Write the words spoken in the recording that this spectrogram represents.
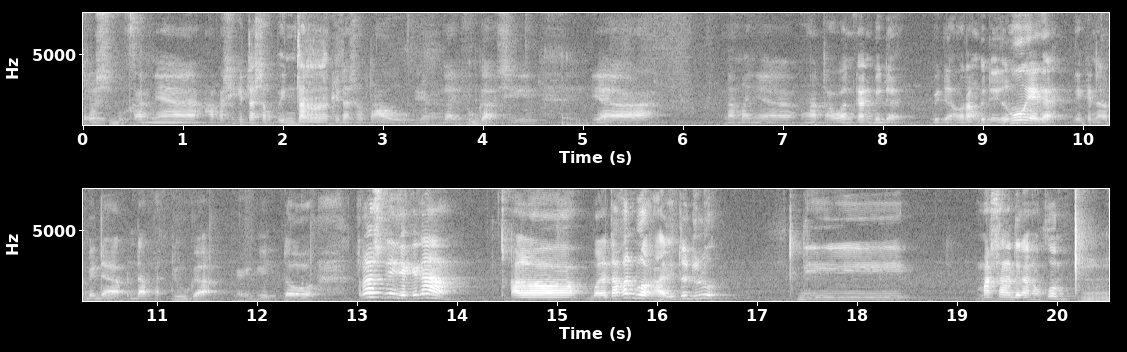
Terus bukannya apa sih kita sok pinter, kita sok tahu, ya enggak juga sih. Ya namanya pengetahuan kan beda beda orang beda ilmu ya gak? Dia kenal beda pendapat juga kayak gitu. Terus nih dia kenal kalau boleh tahu kan dua kali itu dulu di masalah dengan hukum Hmm.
